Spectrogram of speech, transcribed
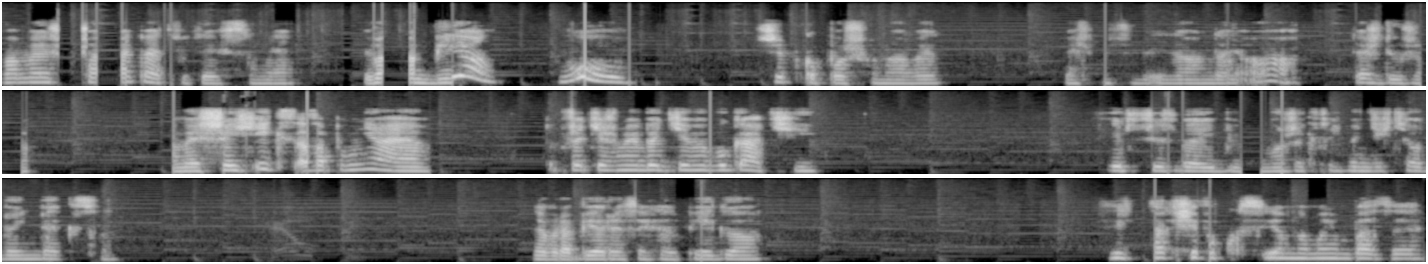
Mamy już pet tutaj w sumie. Mam bilion! Wow. Szybko poszło nawet. Weźmy sobie ile. O, też dużo. Mamy 6x, a zapomniałem. To przecież my będziemy bogaci. First baby. Może ktoś będzie chciał do indeksu. Dobra, biorę sobie Helpiego. I tak się fokusują na moją bazę.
